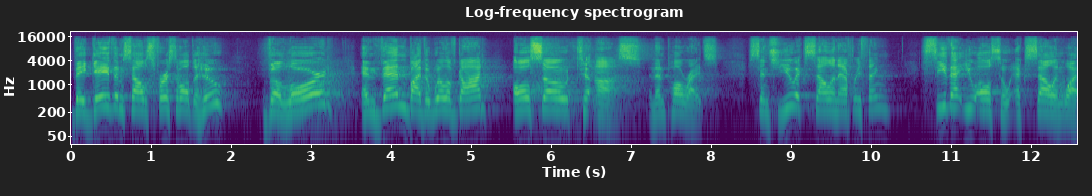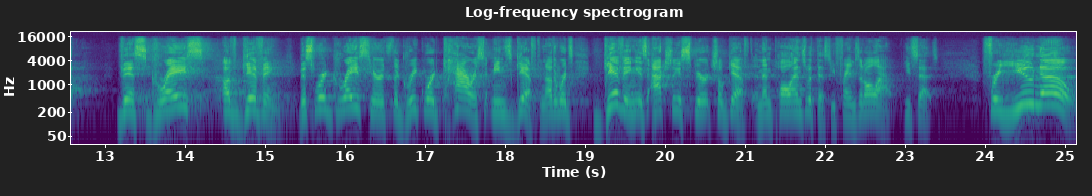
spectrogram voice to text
They gave themselves, first of all, to who? The Lord, and then by the will of God, also to us. And then Paul writes, Since you excel in everything, see that you also excel in what? This grace of giving. This word grace here, it's the Greek word charis. It means gift. In other words, giving is actually a spiritual gift. And then Paul ends with this. He frames it all out. He says, For you know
